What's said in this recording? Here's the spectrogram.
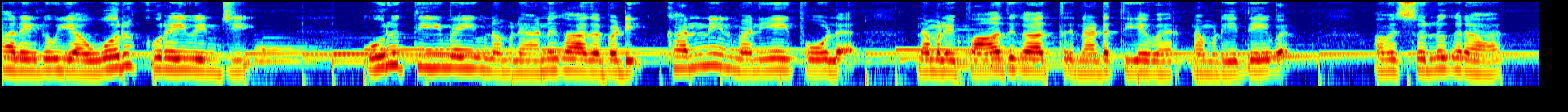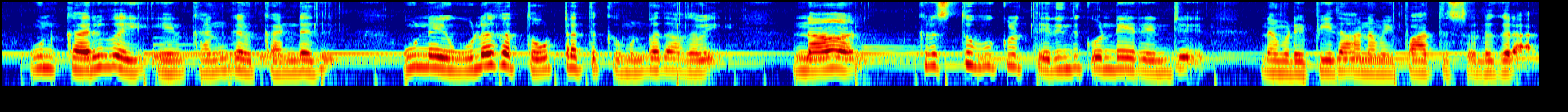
ஹலேலூயா ஒரு குறைவின்றி ஒரு தீமையும் நம்மளை அணுகாதபடி கண்ணின் மணியைப் போல நம்மளை பாதுகாத்து நடத்தியவர் நம்முடைய தேவன். அவர் சொல்லுகிறார் உன் கருவை என் கண்கள் கண்டது. உன்னை உலக தோற்றத்துக்கு முன்பதாகவே நான் கிறிஸ்துவுக்குள் தெரிந்து கொண்டேன் என்று நம்முடைய பிதா நம்மை பார்த்து சொல்லுகிறார்.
